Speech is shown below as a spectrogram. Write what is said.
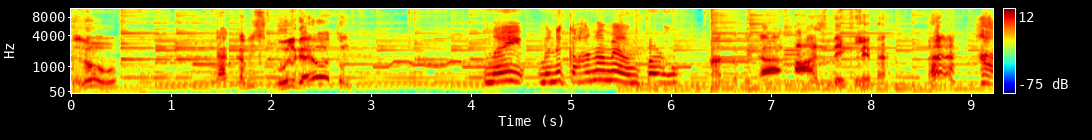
हेलो क्या कभी स्कूल गए हो तुम? नहीं मैंने कहा ना मैं अनपढ़ हूँ। हाँ तो बेटा आज देख लेना। है? हाँ।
